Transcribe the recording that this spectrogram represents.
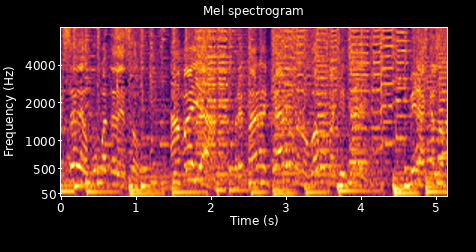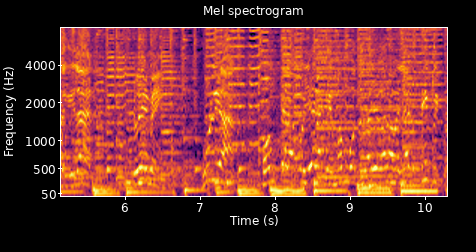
Mercedes, ocúpate de eso. Amaya, prepara el carro que nos vamos para Chitré. Mira, Carlos Aguilar, Clemen, Julia, ponte la pollera que Mambo te va a llevar a bailar típico.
